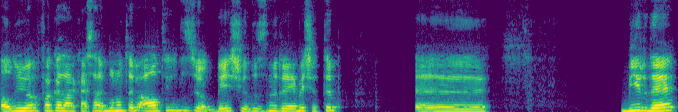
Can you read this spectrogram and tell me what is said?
Alıyor fakat arkadaşlar bunun tabi 6 yıldızı yok. 5 yıldızını R5 atıp ee, bir de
